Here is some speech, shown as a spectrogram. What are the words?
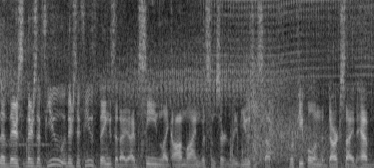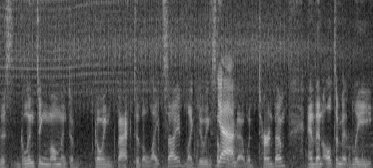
Now, there's there's a few there's a few things that I, I've seen like online with some certain reviews and stuff where people on the dark side have this glinting moment of going back to the light side, like doing something Yeah. that would turn them, and then ultimately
